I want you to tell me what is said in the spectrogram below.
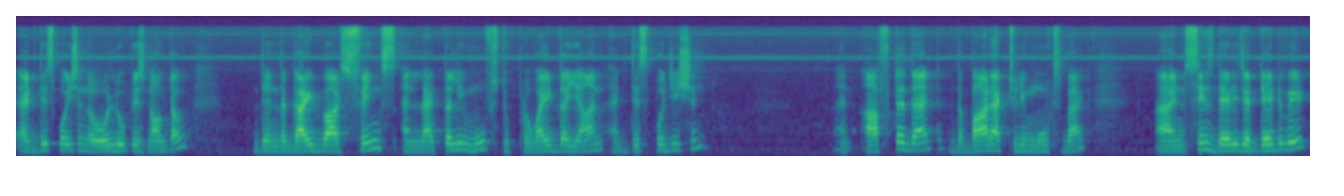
at this position the old loop is knocked out then the guide bar swings and laterally moves to provide the yarn at this position. And after that the bar actually moves back. And since there is a dead weight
